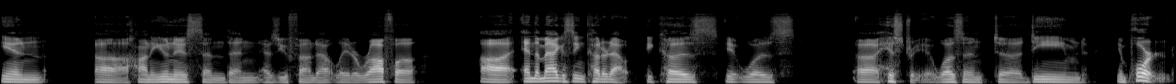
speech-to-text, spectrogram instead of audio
in uh, Han and then, as you found out later, Rafah. Uh, and the magazine cut it out because it was uh, history. It wasn't uh, deemed important.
